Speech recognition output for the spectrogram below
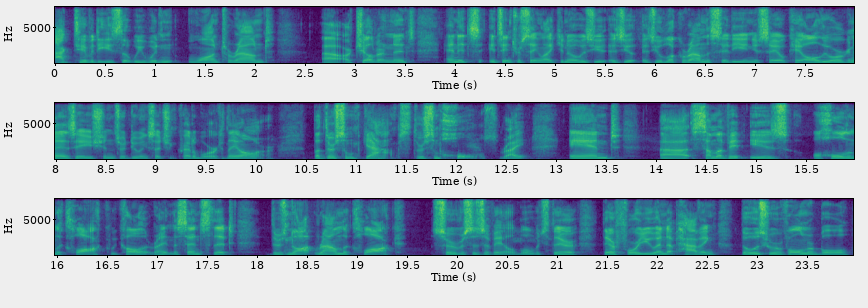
activities that we wouldn't want around uh, our children. And it's and it's it's interesting, like you know, as you as you as you look around the city and you say, okay, all the organizations are doing such incredible work, and they are, but there's some gaps, there's some holes, right? And uh, some of it is a hole in the clock, we call it, right? In the sense that there's not round the clock services available, which there therefore you end up having those who are vulnerable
